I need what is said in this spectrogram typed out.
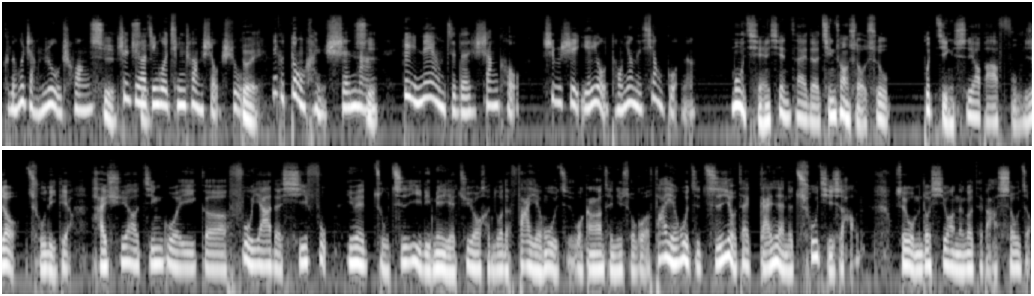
可能会长褥疮，是甚至要经过清创手术。对，那个洞很深呐，是对那样子的伤口，是不是也有同样的效果呢？目前现在的清创手术。不仅是要把腐肉处理掉，还需要经过一个负压的吸附，因为组织液里面也具有很多的发炎物质。我刚刚曾经说过，发炎物质只有在感染的初期是好的，所以我们都希望能够再把它收走。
